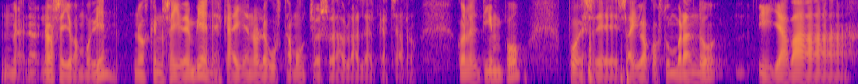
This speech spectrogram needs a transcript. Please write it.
no, se llevan muy bien. No es que no se lleven bien, es que a ella no le gusta mucho eso de hablarle al cacharro. Con el tiempo, pues eh, se ha ido acostumbrando y ya va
